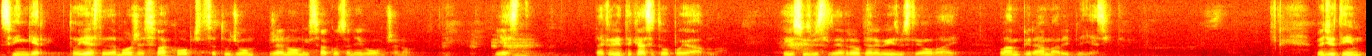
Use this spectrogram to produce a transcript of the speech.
swinger. To jeste da može svako općiti sa tuđom ženom i svako sa njegovom ženom. Jeste. Dakle, vidite kada se to pojavilo. Nisu izmislili Evropija, nego izmislili ovaj Lampir Amar ibn Jezid. Međutim,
